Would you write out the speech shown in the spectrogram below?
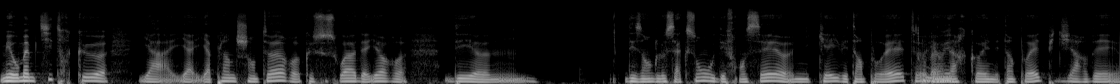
mais au même titre que il y a, y y a plein de chanteurs, que ce soit d'ailleurs des, des anglo-saxons ou des français. euh, Nick Cave est un poète, Ah bah oui. Leonard Cohen est un poète, PJ Harvey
